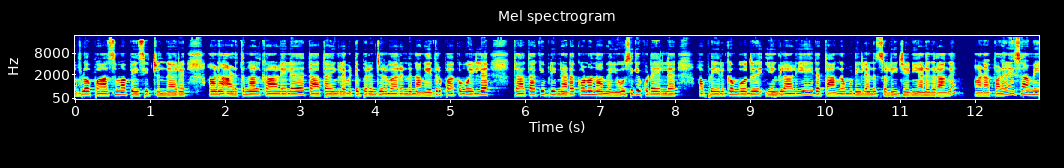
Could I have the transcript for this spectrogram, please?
அவ்வளோ பாசமாக பேசிகிட்டு இருந்தார். ஆனால் அடுத்த நாள் காலையில் தாத்தா எங்களை விட்டு பிரிஞ்சிருவாருன்னு நாங்கள் எதிர்பார்க்கவும் இல்லை. தாத்தாக்கு இப்படி நடக்கணும் நாங்கள் யோசிக்க கூட இல்லை. அப்படி இருக்கும்போது எங்களாலேயே இதை தாங்க முடியலன்னு சொல்லி ஜெனி அழுகிறாங்க. ஆனால் பழனிசாமி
